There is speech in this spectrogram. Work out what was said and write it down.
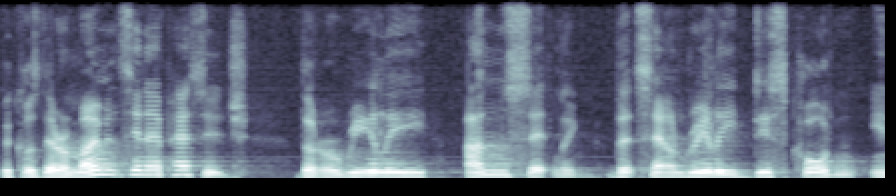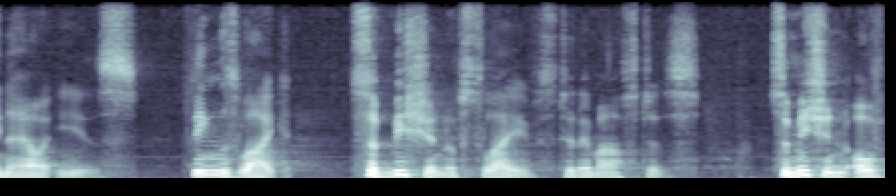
Because there are moments in our passage that are really unsettling, that sound really discordant in our ears. Things like submission of slaves to their masters, submission of,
